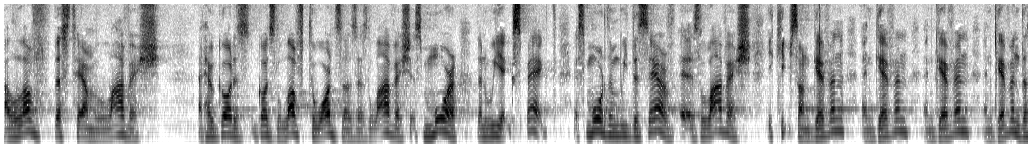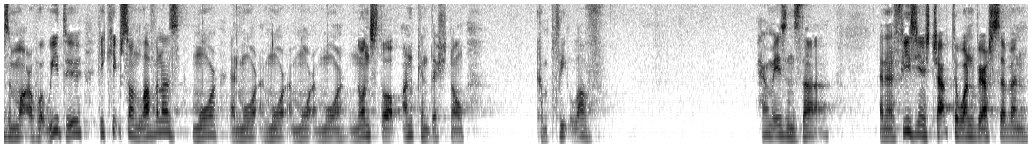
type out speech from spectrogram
I love this term, lavish and how God is, God's love towards us is lavish. It's more than we expect, it's more than we deserve. It is lavish. He keeps on giving and giving and giving and giving. Doesn't matter what we do, He keeps on loving us more and more and more and more and more. Non stop, unconditional, complete love. How amazing is that? And in Ephesians chapter 1, verse 7,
